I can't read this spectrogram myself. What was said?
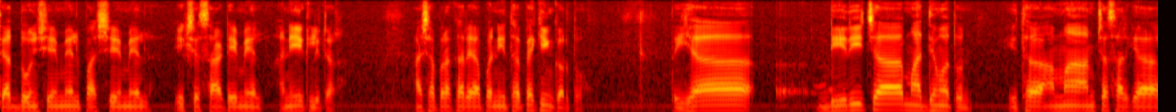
त्यात दोनशे एम एल पाचशे एम एल एकशे साठ एम एल आणि एक लिटर. अशा प्रकारे आपण इथं पॅकिंग करतो. तर ह्या डेअरीच्या माध्यमातून इथं आम्हा आमच्यासारख्या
